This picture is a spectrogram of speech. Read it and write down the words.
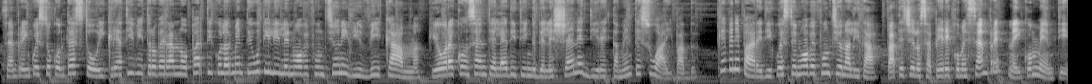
Sempre in questo contesto i creativi troveranno particolarmente utili le nuove funzioni di VCam, che ora consente l'editing delle scene direttamente su iPad. Che ve ne pare di queste nuove funzionalità? Fatecelo sapere come sempre nei commenti.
